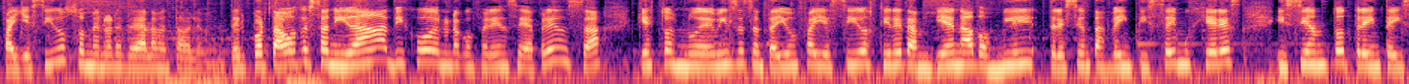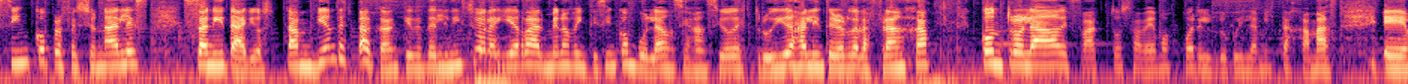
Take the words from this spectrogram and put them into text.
fallecidos son menores de edad, lamentablemente. El portavoz de Sanidad dijo en una conferencia de prensa que estos 9.061 fallecidos tiene también a 2.326 mujeres y 135 profesionales sanitarios. También destacan que desde el inicio de la guerra al menos 25 ambulancias han sido destruidas al interior de la franja, controlada de facto, sabemos, por el grupo islamista Hamas. Eh,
